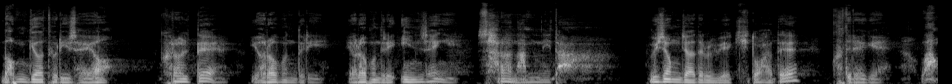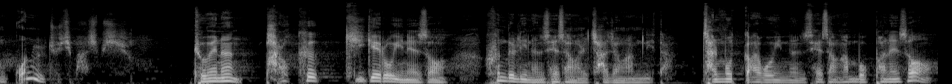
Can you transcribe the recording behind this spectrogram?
넘겨드리세요. 그럴 때 여러분들이 여러분들의 인생이 살아납니다. 위정자들을 위해 기도하되 그들에게 왕권을 주지 마십시오. 교회는 바로 그 기계로 인해서 흔들리는 세상을 자정합니다. 잘못 가고 있는 세상 한복판에서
